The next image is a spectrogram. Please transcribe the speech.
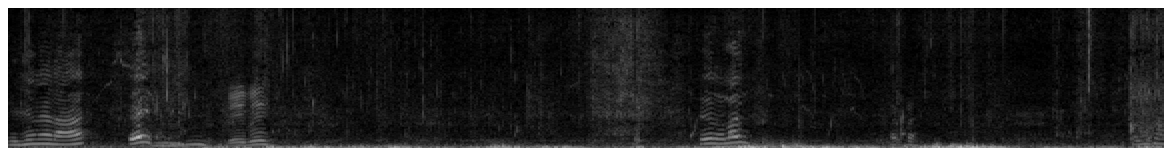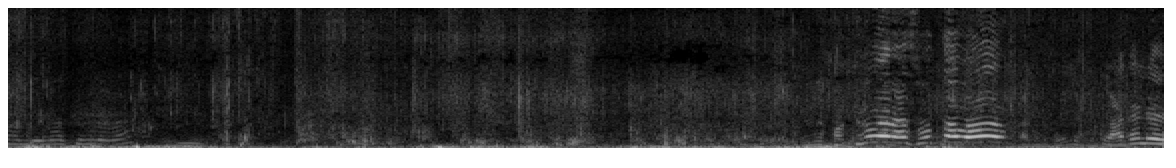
నిజమేనా? బే చూస్తావా రాకండి ఏ,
